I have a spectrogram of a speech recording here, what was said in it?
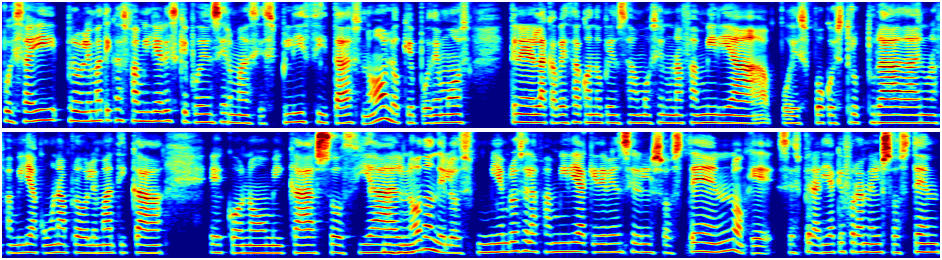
Pues hay problemáticas familiares que pueden ser más explícitas, ¿no? Lo que podemos tener en la cabeza cuando pensamos en una familia pues poco estructurada, en una familia con una problemática económica, social, ¿no? Donde los miembros de la familia que deben ser el sostén o que se esperaría que fueran el sostén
